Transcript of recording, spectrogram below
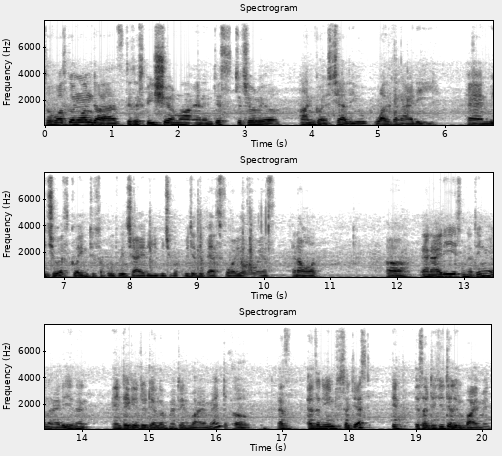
So what's going on guys, this is P Sharma and in this tutorial I'm going to tell you what is an IDE and which OS going to support which IDE, which, which is the best for your OS and all. Uh, an IDE is nothing, an IDE is an integrated development environment. Uh, as, as the name suggests, it is a digital environment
